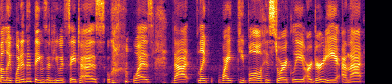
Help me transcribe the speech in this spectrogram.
But like one of the things that he would say to us was that like white people historically are dirty and that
